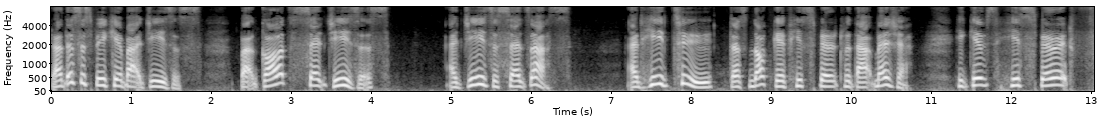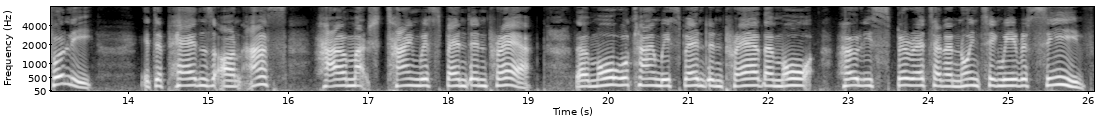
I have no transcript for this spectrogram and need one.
Now this is speaking about Jesus, but God sent Jesus, and Jesus sends us. And he too does not give his spirit without measure. He gives his spirit fully. It depends on us how much time we spend in prayer. The more time we spend in prayer, the more Holy Spirit and anointing we receive.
